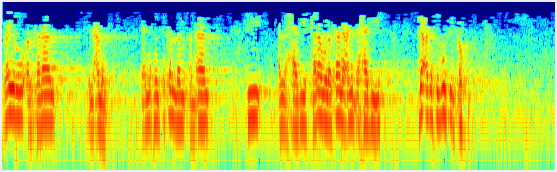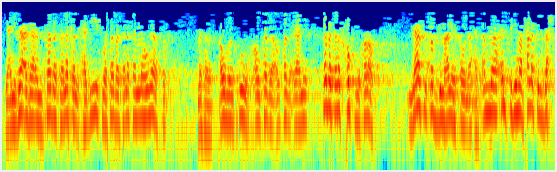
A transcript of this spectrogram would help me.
غير الكلام في العمل. يعني نحن نتكلم الآن في الأحاديث. كلامنا كان عن الأحاديث بعد ثبوت الحكم. يعني بعد أن ثبت لك الحديث وثبت لك أنه ناسخ. مثلا أو منسوخ أو كذا أو كذا يعني ثبت لك حكم خلاص. لا تقدم عليه قول أحد. أما أنت في مرحلة البحث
